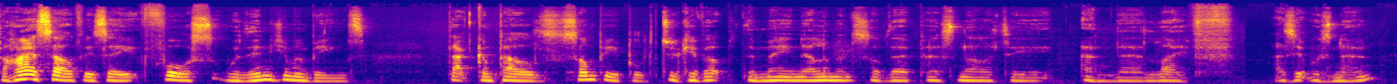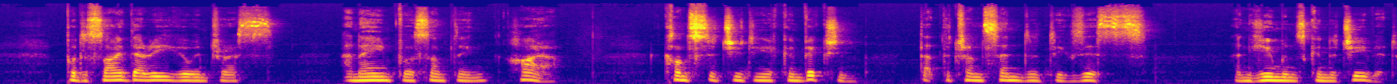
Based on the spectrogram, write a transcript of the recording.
The higher self is a force within human beings that compels some people to give up the main elements of their personality and their life as it was known, put aside their ego interests, and aim for something higher, constituting a conviction that the transcendent exists and humans can achieve it.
